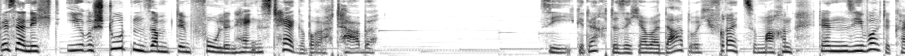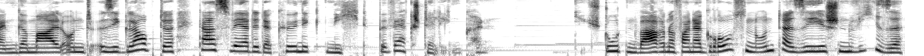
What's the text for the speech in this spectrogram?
bis er nicht ihre Stuten samt dem Fohlenhengst hergebracht habe. Sie gedachte sich aber dadurch frei zu machen, denn sie wollte keinen Gemahl und sie glaubte, das werde der König nicht bewerkstelligen können. Die Stuten waren auf einer großen unterseeischen Wiese,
